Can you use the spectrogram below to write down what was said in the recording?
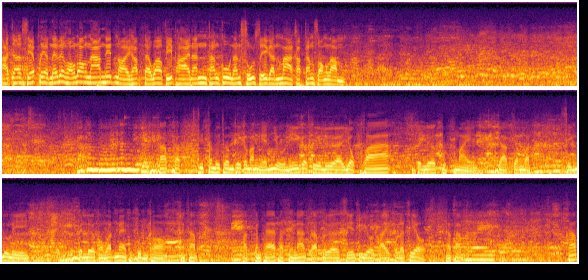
อาจจะเสียเปรียบในเรื่องของร่องน้ำนิดหน่อยครับแต่ว่าฝีพายนั้นทั้งคู่นั้นสูสีกันมากครับทั้งสองลำ ครับครับที่ท่านผู้ชมที่กำลังเห็นอยู่นี้ก็คือเรือหยกฟ้าเป็นเรือขุดใหม่ จากจังหวัดสิงห์บุรี เป็นเรือของวัดแม่พิกุลทองนะครับ ผัดกันแพ้ผัดชนะกับเรือศรีสุโยไทยคนละเที่ยวนะครับ ครับ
